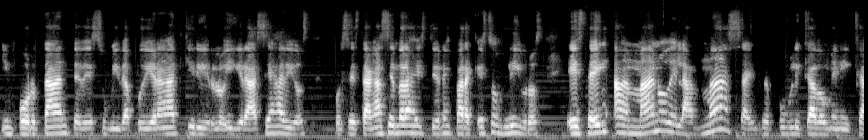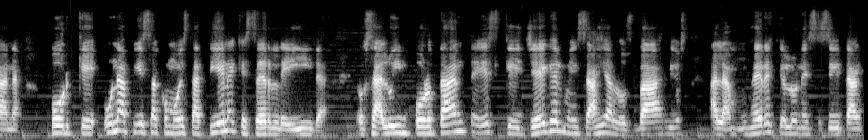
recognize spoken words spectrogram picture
importante de su vida pudieran adquirirlo y gracias a Dios pues están haciendo las gestiones para que estos libros estén a mano de la masa en República Dominicana, porque una pieza como esta tiene que ser leída. O sea, lo importante es que llegue el mensaje a los barrios, a las mujeres que lo necesitan,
